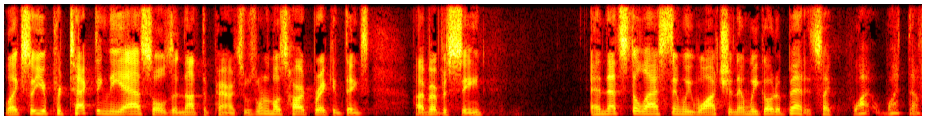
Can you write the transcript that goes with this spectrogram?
Like, so you're protecting the assholes and not the parents. It was one of the most heartbreaking things I've ever seen. And that's the last thing we watch, and then we go to bed. It's like, what? What the?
